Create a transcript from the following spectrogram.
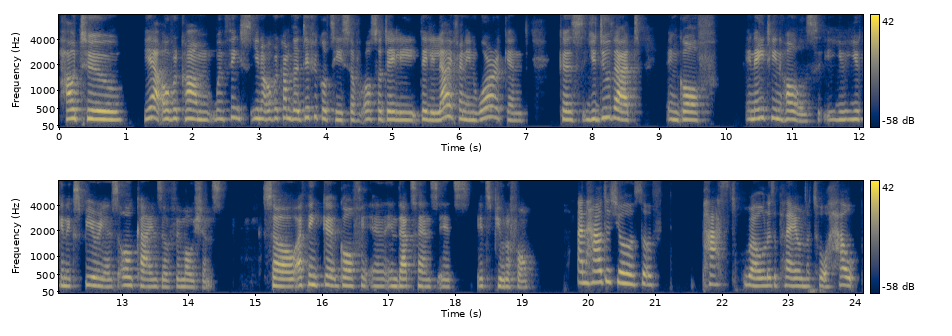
how to, yeah, overcome when things, you know, overcome the difficulties of also daily daily life and in work, and because you do that in golf in 18 holes you you can experience all kinds of emotions. So i think uh, golf in, in that sense it's it's beautiful. And how does your sort of past role as a player on the tour help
